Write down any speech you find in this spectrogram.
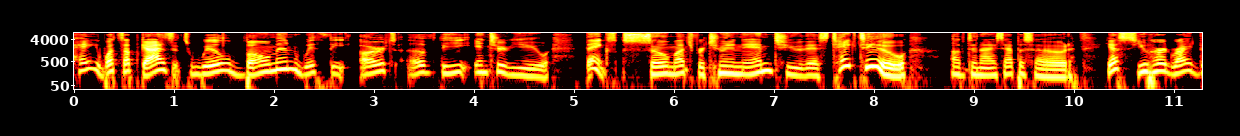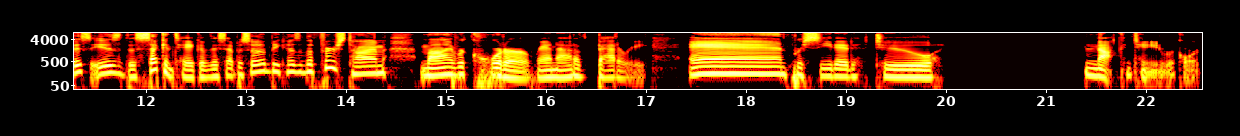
Hey, what's up, guys? It's Will Bowman with the Art of the Interview. Thanks so much for tuning in to this take two of tonight's episode. Yes, you heard right. This is the second take of this episode because the first time my recorder ran out of battery and proceeded to not continue to record.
